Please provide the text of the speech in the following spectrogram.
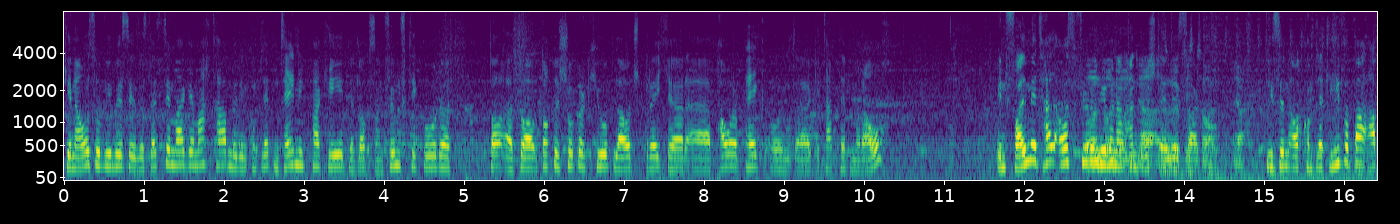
Genauso wie wir sie das letzte Mal gemacht haben mit dem kompletten Technikpaket, mit Loxon 5 Decoder, Äh, Do Doppel Sugar Cube Lautsprecher, äh, Powerpack und äh, getaktetem Rauch in Vollmetallausführung, wie man an anderer ja, Stelle also sagt. Ja. Die sind auch komplett lieferbar. Ab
